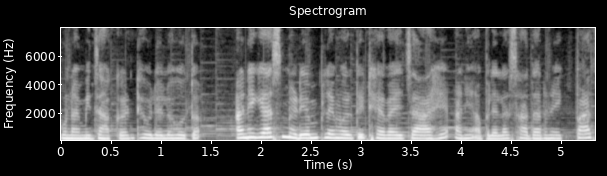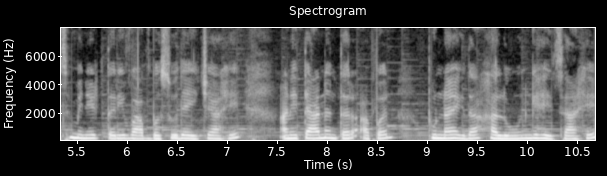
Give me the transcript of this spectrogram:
पुन्हा मी झाकण ठेवलेलं होतं. आणि गॅस मिडियम फ्लेमवरती ठेवायचा आहे आणि आपल्याला साधारण एक पाच मिनिट तरी वाफ बसू द्यायची आहे आणि त्यानंतर आपण पुन्हा एकदा हलवून घ्यायचं आहे.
